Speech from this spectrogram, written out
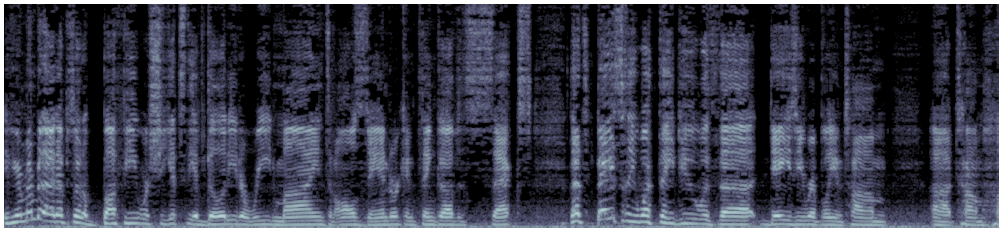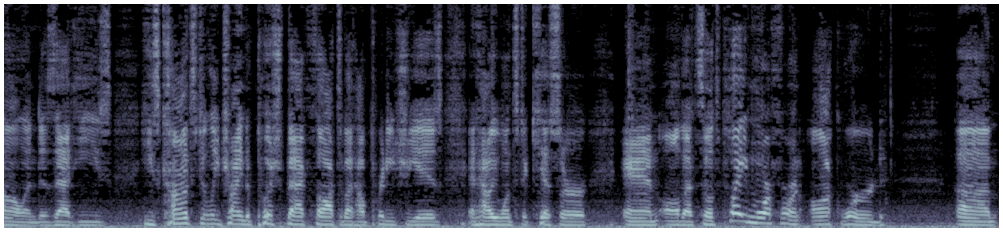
if you remember that episode of Buffy where she gets the ability to read minds and all Xander can think of is sex, that's basically what they do with uh, Daisy Ridley and Tom uh, Tom Holland is that he's he's constantly trying to push back thoughts about how pretty she is and how he wants to kiss her and all that. So it's played more for an awkward, um,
